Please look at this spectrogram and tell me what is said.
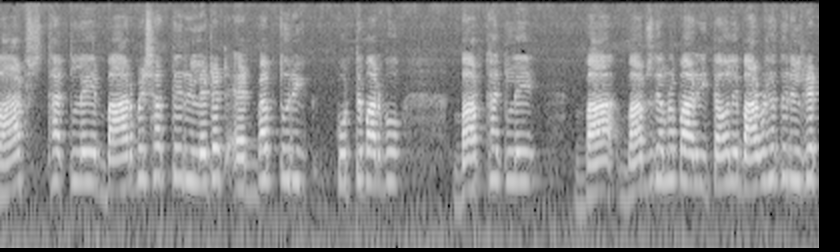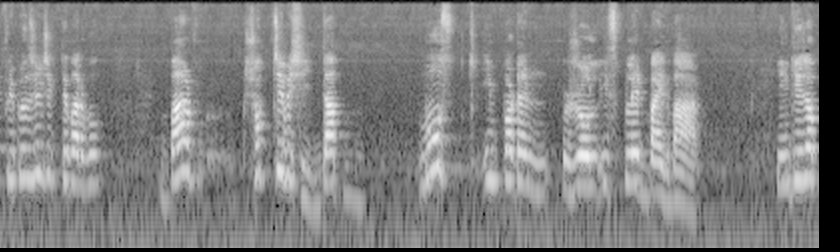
বার্ব থাকলে বার্বের সাথে রিলেটেড অ্যাডভার্ব তৈরি করতে পারব বার্ব থাকলে বা বার্ব যদি আমরা পারি তাহলে বার্বের সাথে রিলেটেড প্রিপোজিশন শিখতে পারব বার সবচেয়ে বেশি the most important role is played by বার in case of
